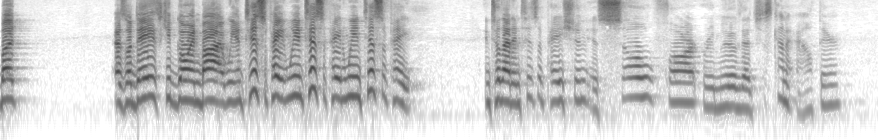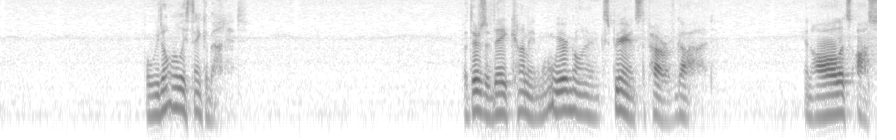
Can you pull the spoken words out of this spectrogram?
But as the days keep going by, we anticipate and we anticipate and we anticipate until that anticipation is so far removed that it's just kind of out there. But we don't really think about it. But there's a day coming when we're going to experience the power of God in all its awesomeness.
